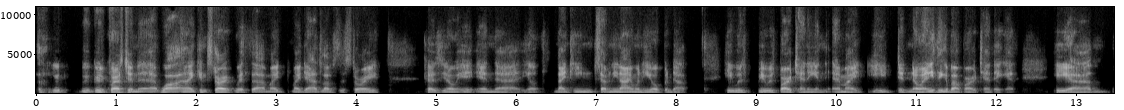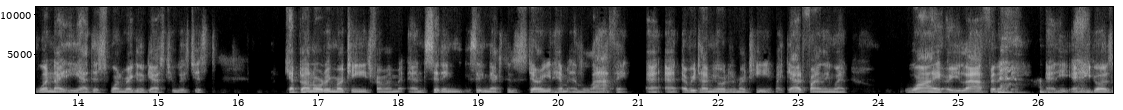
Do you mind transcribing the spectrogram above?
that's a good, good question. Uh, well, and I can start with uh, my my dad loves the story because you know in, in uh, you know 1979 when he opened up, he was he was bartending and and my he didn't know anything about bartending and he um, one night he had this one regular guest who was just kept on ordering martinis from him and sitting sitting next to him, staring at him and laughing at, at every time he ordered a martini. My dad finally went, "Why are you laughing at me?" And he and he goes,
